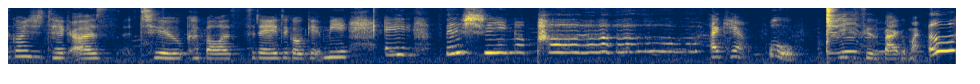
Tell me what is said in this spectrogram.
Is going to take us to Cabela's today to go get me a fishing pole. I can't, ooh, you can see the back of my, ooh.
